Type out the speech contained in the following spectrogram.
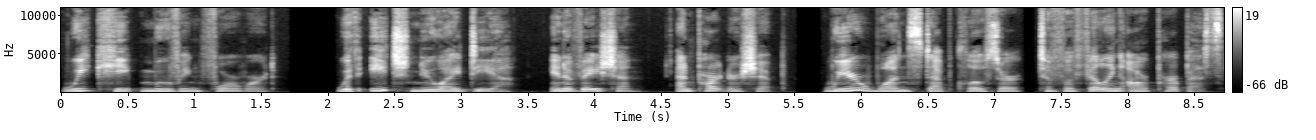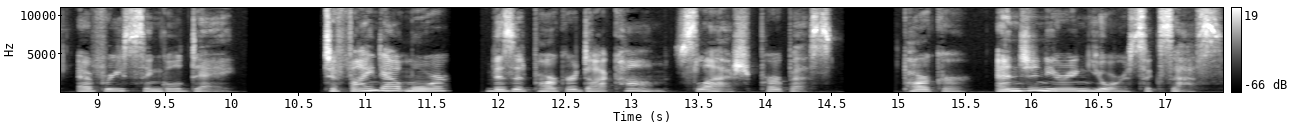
We keep moving forward. With each new idea, innovation, and partnership, we're one step closer to fulfilling our purpose every single day. To find out more, visit parker.com/purpose. Parker, engineering your success.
